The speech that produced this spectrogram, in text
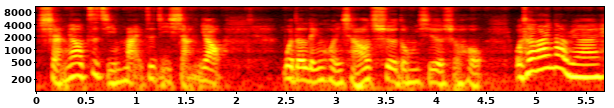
想要自己买自己想要我的灵魂想要吃的东西的时候，我才发现到原来。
